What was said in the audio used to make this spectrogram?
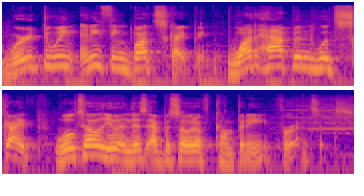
we're doing anything but Skyping. What happened with Skype? We'll tell you in this episode of Company Forensics.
